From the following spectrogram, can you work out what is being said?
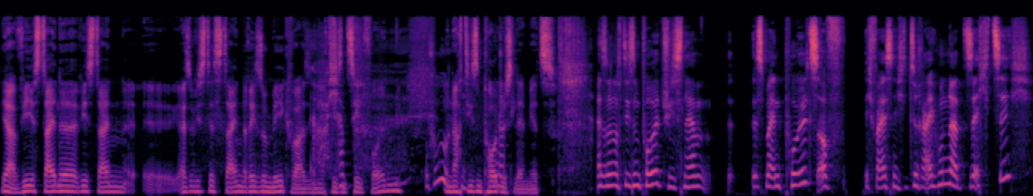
ja, wie ist deine, wie ist dein, äh, also wie ist jetzt dein Resümee quasi nach ich diesen hab- zehn Folgen Puh. und nach diesem Poetry Ja. Slam jetzt? Also nach diesem Poetry Slam ist mein Puls auf, ich weiß nicht, 360.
